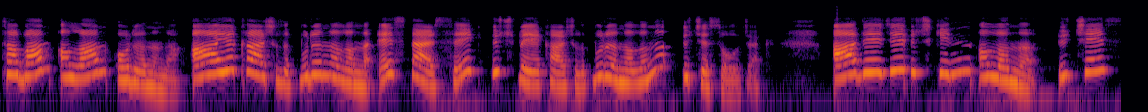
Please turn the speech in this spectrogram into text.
taban alan oranına. A'ya karşılık buranın alanına S dersek 3B'ye karşılık buranın alanı 3S olacak. ADC üçgenin alanı 3S,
